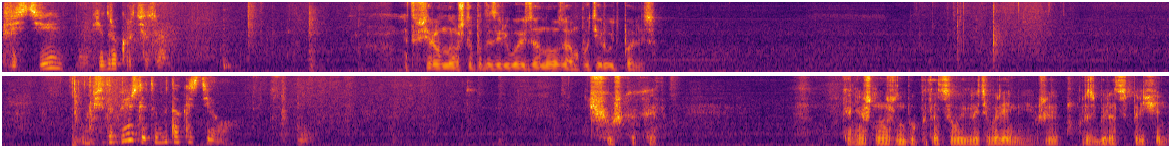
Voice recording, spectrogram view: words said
Ввести гидрокортизон. Это все равно, что подозреваю занозу, ампутировать палец. Вообще-то прежде ты бы так и сделал. Чушь какая-то. Конечно, нужно попытаться выиграть время и уже разбираться с причиной.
